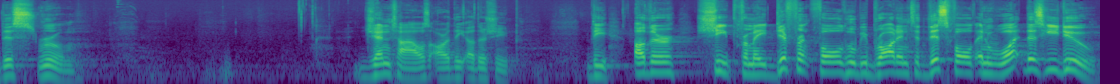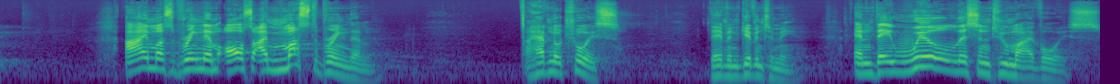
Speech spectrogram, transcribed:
this room, Gentiles are the other sheep. The other sheep from a different fold who will be brought into this fold. And what does he do? I must bring them also. I must bring them. I have no choice. They have been given to me. And they will listen to my voice.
